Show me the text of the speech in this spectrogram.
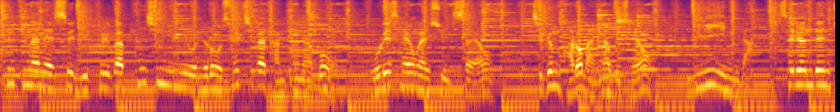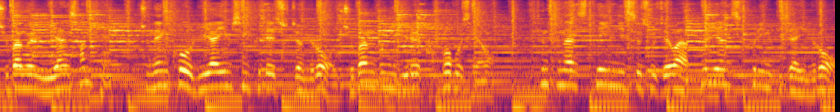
튼튼한 S 리플과 편식 유니온으로 설치가 간편하고 오래 사용할 수 있어요. 지금 바로 만나보세요. 2위입니다. 세련된 주방을 위한 선택. 주냉코 리아임 싱크대 수전으로 주방 분위기를 바꿔보세요. 튼튼한 스테인리스 소재와 편리한 스프링 디자인으로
